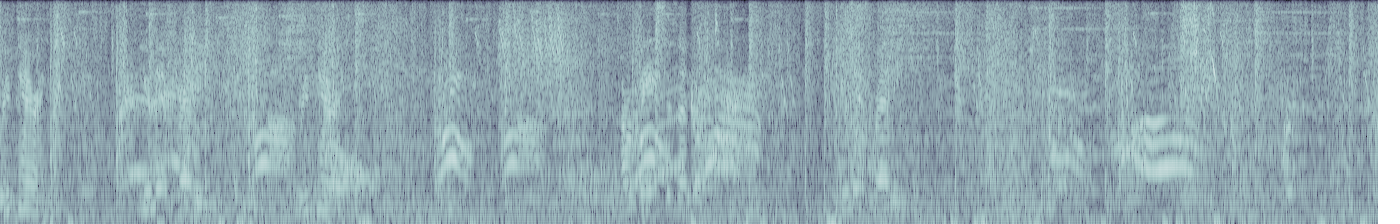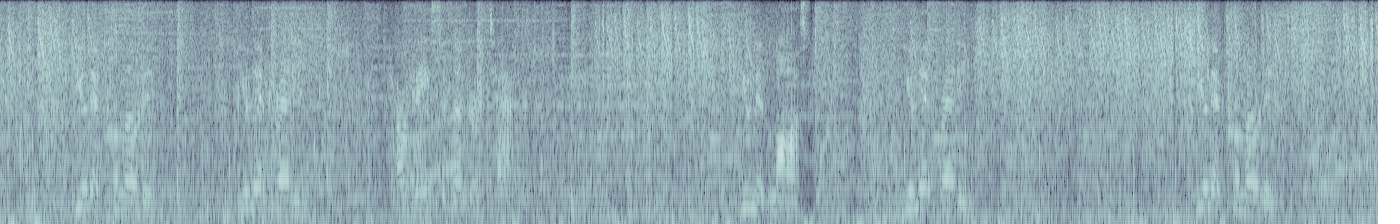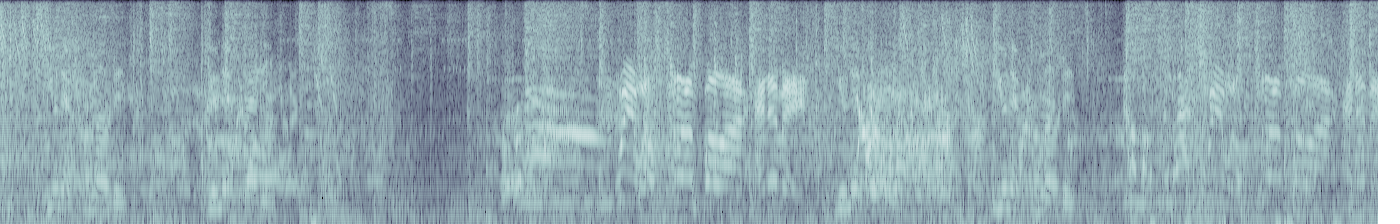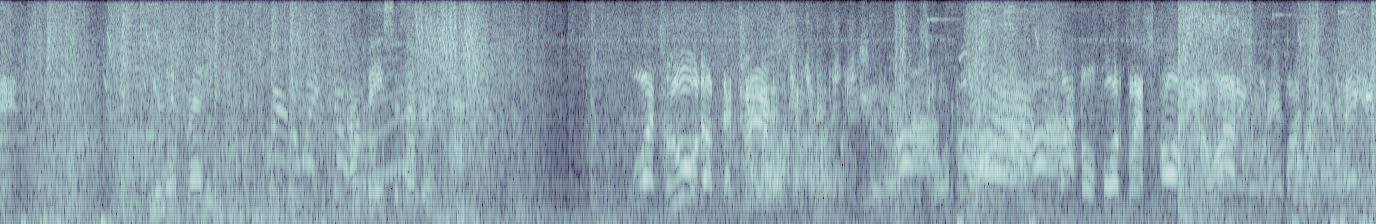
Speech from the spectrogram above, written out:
Repairing. Unit ready. Repairing. Our base is under attack. Unit ready. Unit promoted. Unit ready. Our base is under attack. Unit lost. Unit ready. Unit promoted. Unit promoted. Unit ready. We will trample our enemies! Unit ready. Unit promoted. We will trample our enemies! Unit ready. Our base is under attack. Let's load up the troops! Battle fortress on the alert! Taking it!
